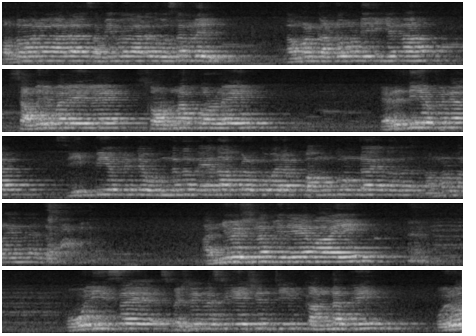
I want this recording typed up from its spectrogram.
വർത്തമാനകാല സമീപകാല ദിവസങ്ങളിൽ നമ്മൾ കണ്ടുകൊണ്ടിരിക്കുന്ന ശബരിമലയിലെ സ്വർണക്കൊള്ളയിൽ എൽ ഡി എഫിന് സി പി എമ്മിന്റെ ഉന്നത നേതാക്കൾക്ക് വരെ പങ്കുണ്ട് എന്നത് നമ്മൾ പറയുന്നതല്ല. അന്വേഷണ വിധേയമായി പോലീസ് സ്പെഷ്യൽ ഇൻവെസ്റ്റിഗേഷൻ ടീം കണ്ടെത്തി ഓരോ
